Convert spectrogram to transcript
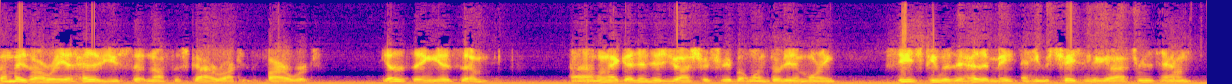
somebody's already ahead of you setting off the skyrocket, the fireworks. The other thing is, um, uh, when I got into Joshua Tree about 1.30 in the morning, CHP was ahead of me, and he was chasing a guy through the town,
